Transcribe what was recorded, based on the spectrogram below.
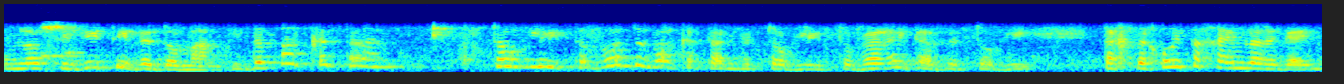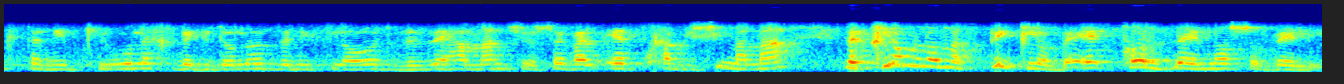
אם לא שיוויתי ודוממתי, דבר קטן, טוב לי, תבוא דבר קטן וטוב לי, טובה רגע זה טוב לי. תחתכו את החיים לרגעים קטנים, כי הוא הולך בגדולות ונפלאות, וזה המן שיושב על עץ חמישים אמה, וכלום לא מספיק לו, וכל זה אינו שווה לי.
